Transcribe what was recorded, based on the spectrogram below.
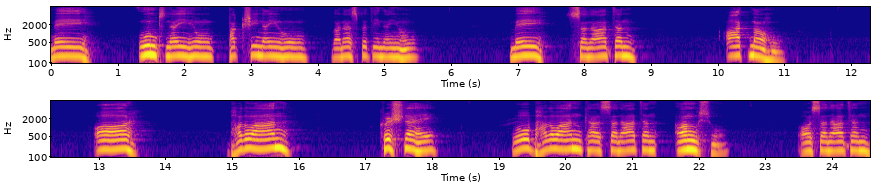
मैं ऊँट नहीं हूँ, पक्षी नहीं हूँ, वनस्पति नहीं हूँ। मैं सनातन आत्मा हूँ और भगवान कृष्ण है। वो भगवान का सनातन अंश हूँ और सनातन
